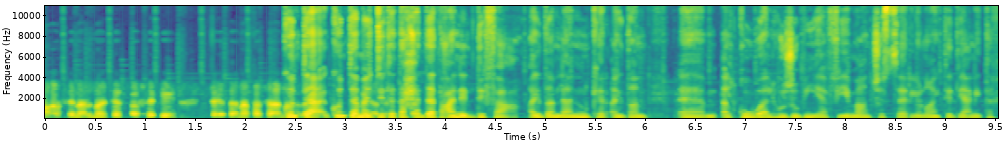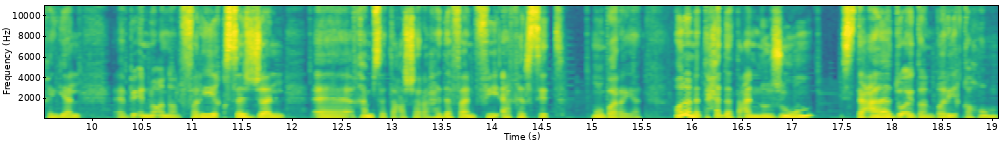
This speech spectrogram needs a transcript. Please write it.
أرسنال مانشستر سيتي سيتنافسان كنت كنت مجدي تتحدث عن الدفاع أيضا لا ننكر أيضا القوة الهجومية في مانشستر يونايتد. يعني تخيل بأنه أن الفريق سجل 15 آه، هدفا في آخر ست مباريات. هنا نتحدث عن نجوم استعادوا أيضا بريقهم.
